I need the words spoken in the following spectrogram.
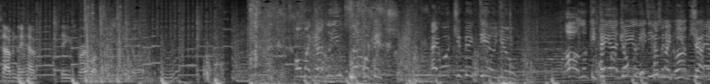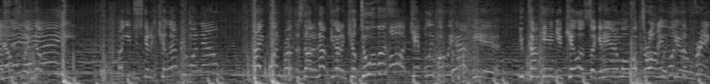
Just happen they have these robots next to me kill him. Oh my god, Lee, you son of a bitch. Hey, what's your big deal, you? Oh, look at Hey, you, uh, don't forget alien to coming in glob here, shot, you shooting know? us this way. No. Hey! Are you just gonna kill everyone now? Hey, one brother's not enough. You gotta kill two of us? Oh, I can't believe what we have here. You come here and you kill us like an animal. What's wrong Hey, with what you? the frig?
